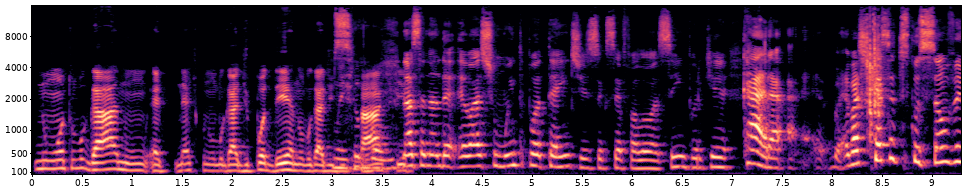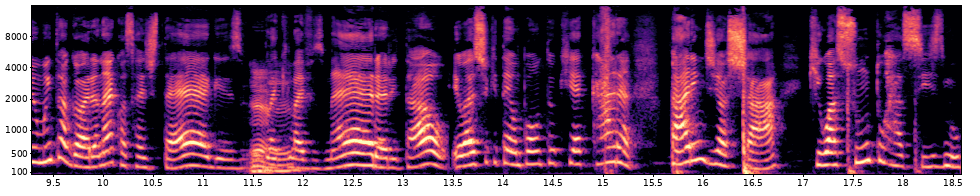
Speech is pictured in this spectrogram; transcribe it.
num outro lugar, num, é, né, tipo, num lugar de poder, num lugar de muito destaque. Bom. Nossa, Nanda, eu acho muito potente isso que você falou, assim, porque, cara, eu acho que essa discussão veio muito agora, né? Com as hashtags, é. Black Lives Matter e tal. Eu acho que tem um ponto que é, cara, parem de achar que o assunto racismo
